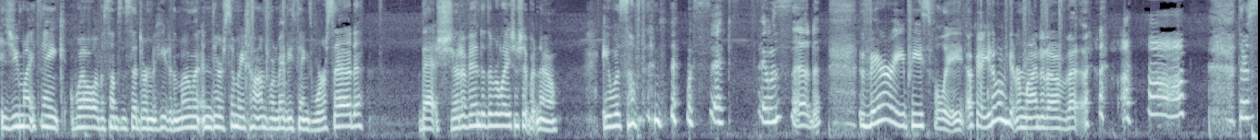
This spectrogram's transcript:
Is you might think, well, it was something said during the heat of the moment, and there's so many times when maybe things were said that should have ended the relationship, but no. It was something that was said. It was said very peacefully. Okay, you know what I'm getting reminded of? That there's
